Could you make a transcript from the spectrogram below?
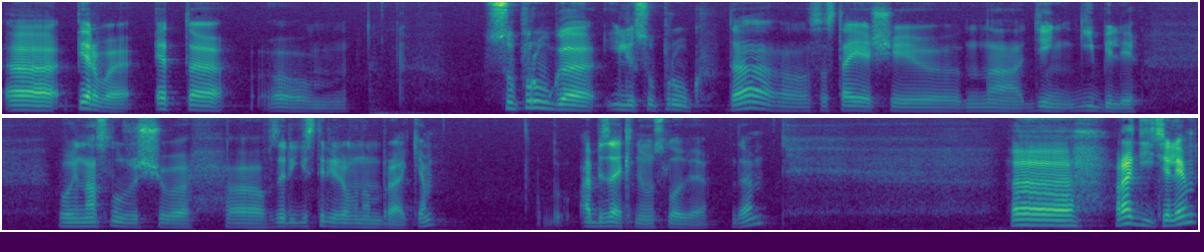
Э, первое, это э, супруга или супруг, да, состоящий на день гибели военнослужащего э, в зарегистрированном браке. Обязательные условия, да. Э, родители,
